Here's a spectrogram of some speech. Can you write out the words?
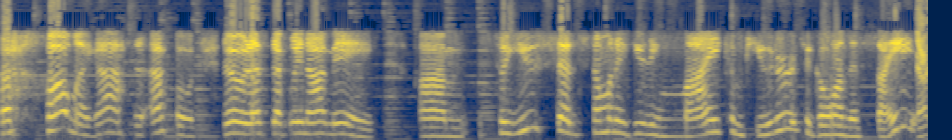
Oh my god! Oh no, that's definitely not me. Um, so you said someone is using my computer to go on this site? Uh,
